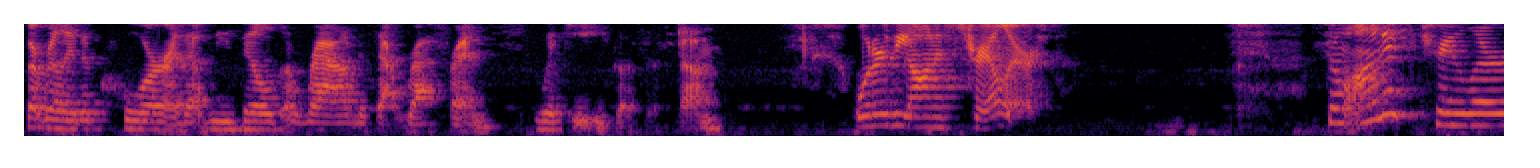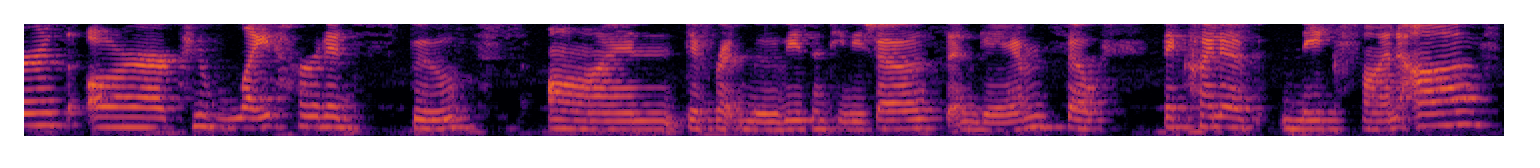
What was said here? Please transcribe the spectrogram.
But really, the core that we build around is that reference wiki ecosystem. What are the honest trailers? So, Honest Trailers are kind of lighthearted spoofs on different movies and TV shows and games. So, they kind of make fun of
